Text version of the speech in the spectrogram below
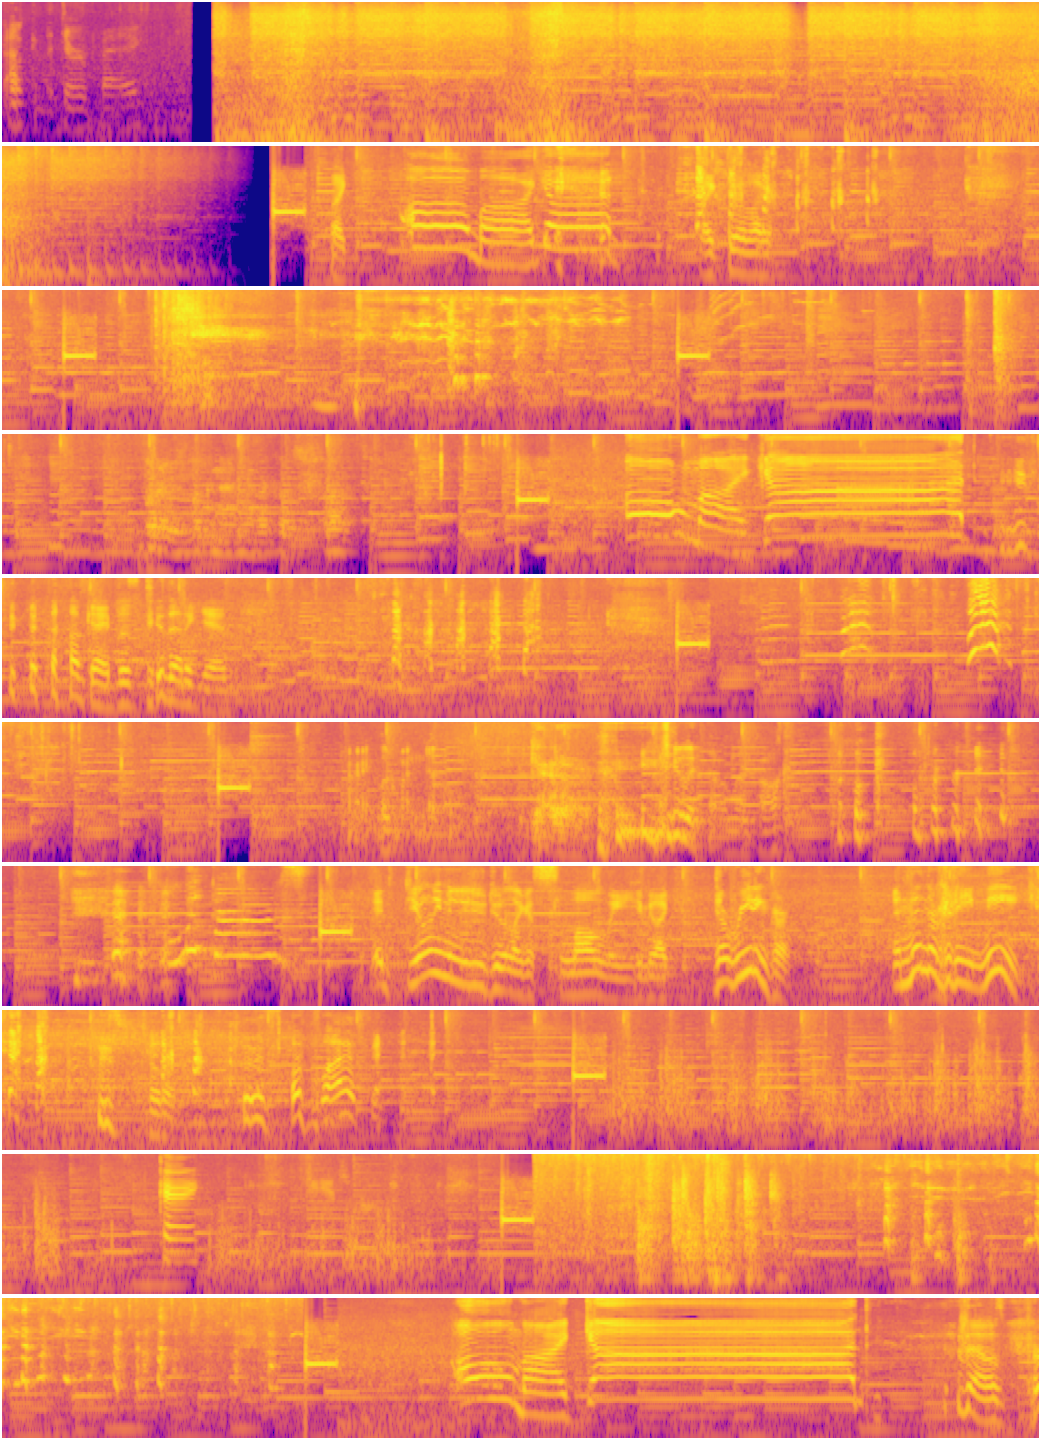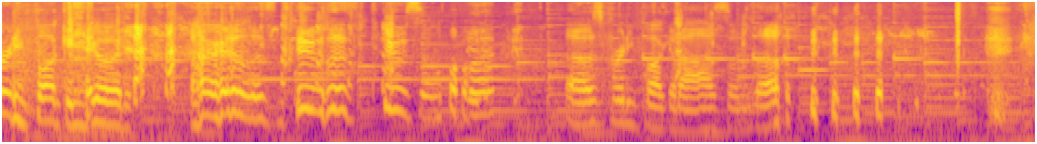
Fucking dirtbag. Like, oh my god! like, do like. Oh my god! okay, let's do that again. Alright, look at my nipple. Do it though, like I'll, I'll cover it. It, you don't even need to do it like a slowly. You can be like, they're reading her, and then they're gonna eat me. Shut up. Stop laughing. Oh my god! That was pretty fucking good. All right, let's do let's do some more. That was pretty fucking awesome, though.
